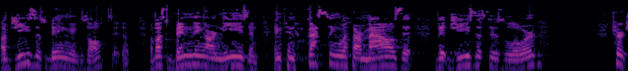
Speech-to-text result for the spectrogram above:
of Jesus being exalted, of, of us bending our knees and, and confessing with our mouths that, that Jesus is Lord. Church,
